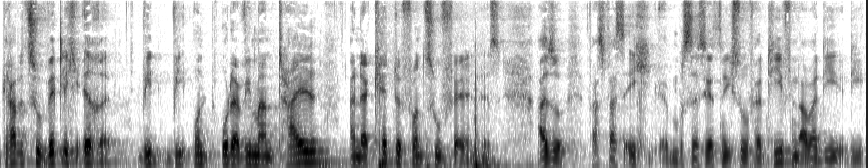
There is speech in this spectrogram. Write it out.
geradezu wirklich irre, wie, wie, und, oder wie man Teil einer Kette von Zufällen ist. Also, was weiß ich, muss das jetzt nicht so vertiefen, aber die, die,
